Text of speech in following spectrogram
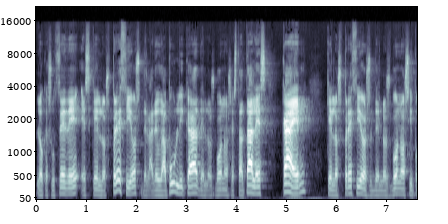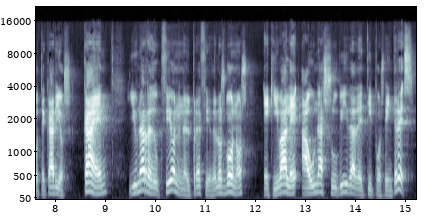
lo que sucede es que los precios de la deuda pública, de los bonos estatales, caen, que los precios de los bonos hipotecarios caen y una reducción en el precio de los bonos equivale a una subida de tipos de interés,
